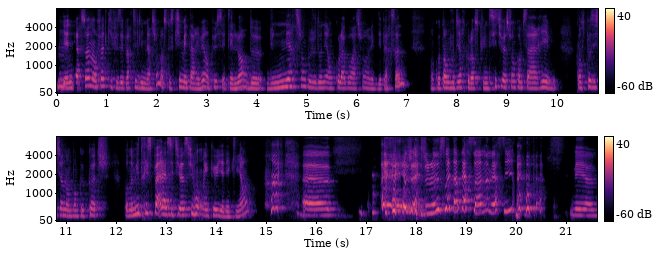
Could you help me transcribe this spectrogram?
Il y a mm. une personne en fait qui faisait partie de l'immersion parce que ce qui m'est arrivé en plus c'était lors d'une immersion que je donnais en collaboration avec des personnes. Donc autant vous dire que lorsqu'une situation comme ça arrive, qu'on se positionne en tant que coach, qu'on ne maîtrise pas la situation et qu'il y a des clients, euh, je, ne le souhaite à personne, merci. Mais euh,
